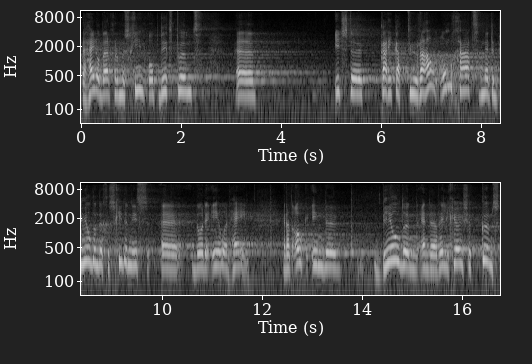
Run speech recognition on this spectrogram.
de Heidelberger misschien op dit punt eh, iets te karikaturaal omgaat met de beeldende geschiedenis eh, door de eeuwen heen. En dat ook in de beelden en de religieuze kunst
